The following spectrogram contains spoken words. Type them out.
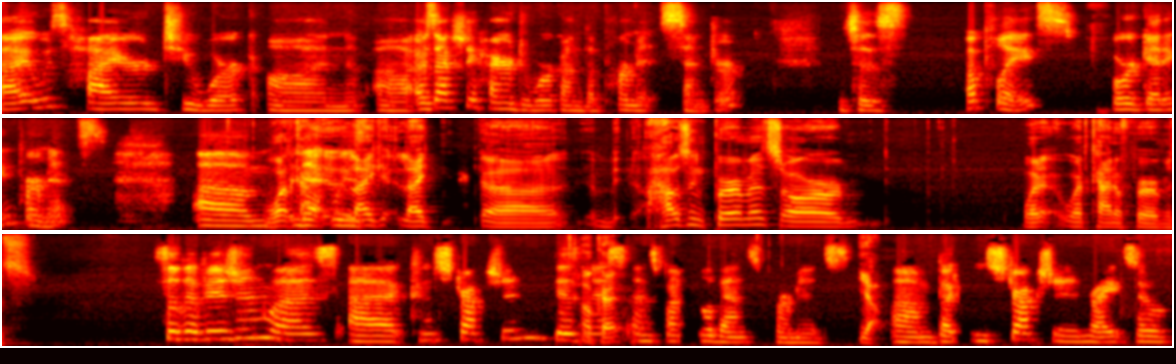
I was hired to work on, uh, I was actually hired to work on the Permit Center, which is a place for getting permits. Um, what kind, was, like like uh, housing permits or what what kind of permits? So the vision was uh, construction, business, okay. and special events permits. Yeah. Um, but construction, right? So,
